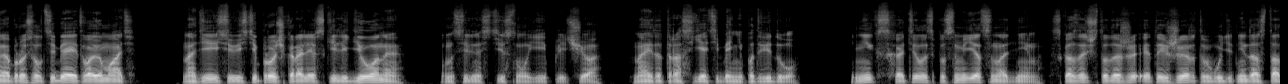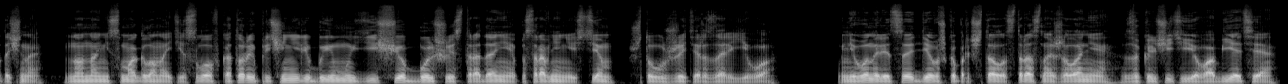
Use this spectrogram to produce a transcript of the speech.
я бросил тебя и твою мать. Надеюсь увести прочь королевские легионы». Он сильно стиснул ей плечо. «На этот раз я тебя не подведу». Никс хотелось посмеяться над ним, сказать, что даже этой жертвы будет недостаточно, но она не смогла найти слов, которые причинили бы ему еще большие страдания по сравнению с тем, что уже терзали его. У него на лице девушка прочитала страстное желание заключить ее в объятия,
